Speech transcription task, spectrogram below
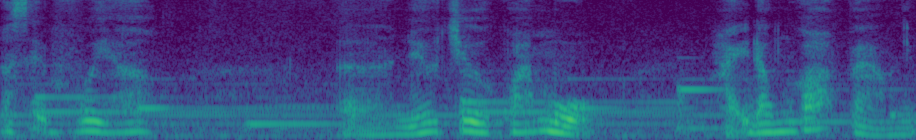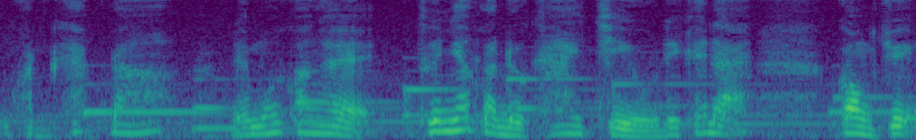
nó sẽ vui hơn Ờ, nếu chưa quá muộn hãy đóng góp vào những khoảnh khắc đó để mối quan hệ thứ nhất là được hai chiều đi cái đã còn chuyện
